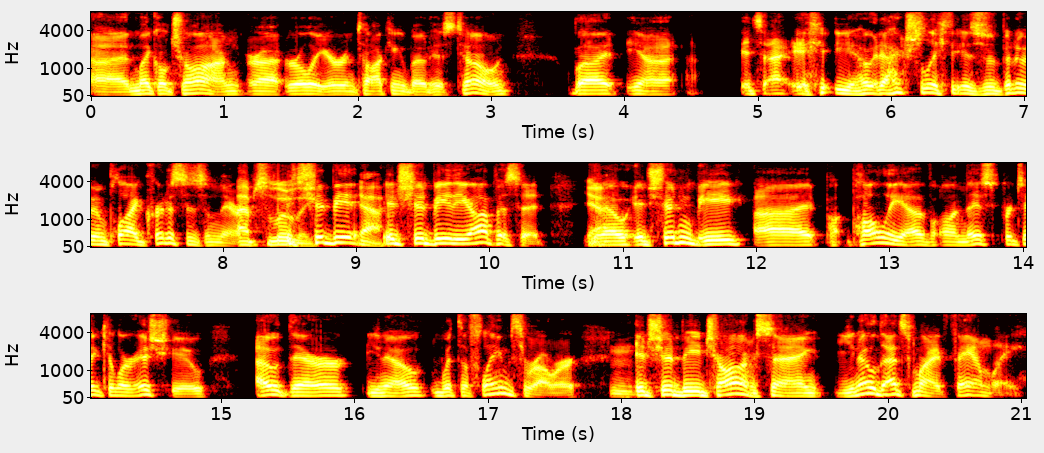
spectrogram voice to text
uh, Michael Chong earlier and talking about his tone, but you know, it's uh, you know it actually is a bit of implied criticism there. Absolutely, it should be yeah. it should be the opposite. Yeah. You know, it shouldn't be uh, Poilievre on this particular issue out there. You know, with the flamethrower. Mm. It should be Chong saying, you know, that's my family.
